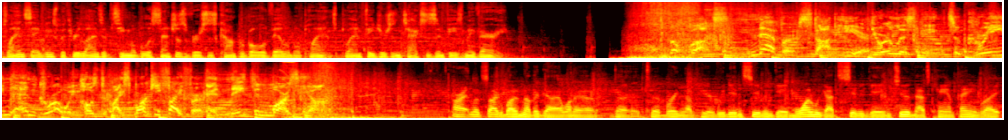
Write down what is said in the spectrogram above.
Plan savings with 3 lines of T-Mobile Essentials versus comparable available plans. Plan features and taxes and fees may vary. The Bucks never stop here. You're listening to Green and Growing, hosted by Sparky Fifer and Nathan Marzion. All right, let's talk about another guy I want to, to bring up here. We didn't see him in game one. We got to see him in game two, and that's Cam Payne, right?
